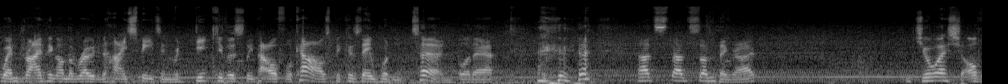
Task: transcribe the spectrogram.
when driving on the road in high speeds in ridiculously powerful cars because they wouldn't turn. But uh, that's that's something, right? Joash of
